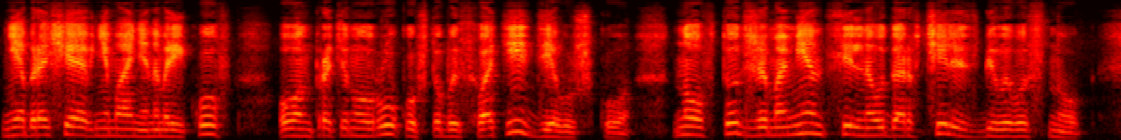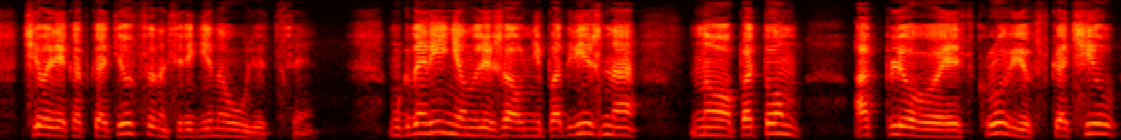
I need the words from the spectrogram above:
Не обращая внимания на моряков, он протянул руку, чтобы схватить девушку, но в тот же момент сильный удар в челюсть сбил его с ног. Человек откатился на середину улицы. Мгновение он лежал неподвижно, но потом, отплевываясь кровью, вскочил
